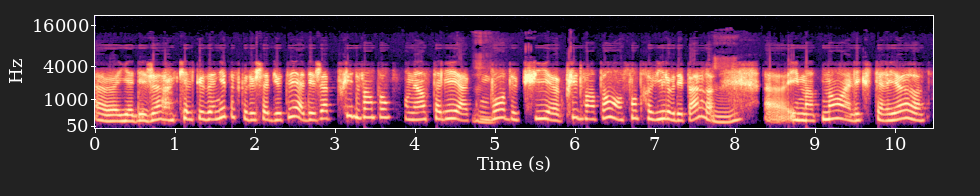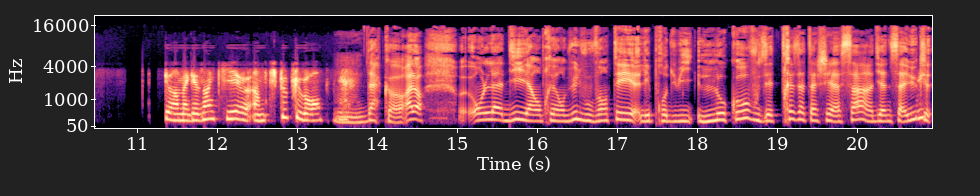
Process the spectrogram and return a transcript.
il y a déjà quelques années parce que le Chabioté a déjà plus de 20 ans. On est installé à mhm. Combourg depuis euh, plus de 20 ans en centre-ville au départ mmh. euh, et maintenant à l'extérieur sur un magasin qui est euh, un petit peu plus grand. Mmh, d'accord. Alors, on l'a dit hein, en préambule, vous vantez les produits locaux, vous êtes très attaché à ça, hein, Diane Sahuc.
